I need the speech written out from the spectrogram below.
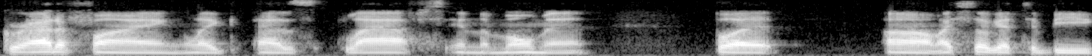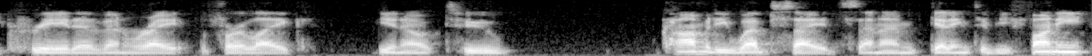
gratifying, like as laughs in the moment, but um, I still get to be creative and write for like, you know, two comedy websites and I'm getting to be funny.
